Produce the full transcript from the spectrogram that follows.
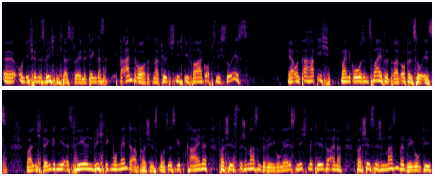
äh, und ich finde es wichtig, das zu Ende denken. Das beantwortet natürlich nicht die Frage, ob es nicht so ist. Ja, und da habe ich meine großen Zweifel dran, ob es so ist. Weil ich denke mir, es fehlen wichtige Momente am Faschismus. Es gibt keine faschistische Massenbewegung. Er ist nicht mit Hilfe einer faschistischen Massenbewegung. Die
